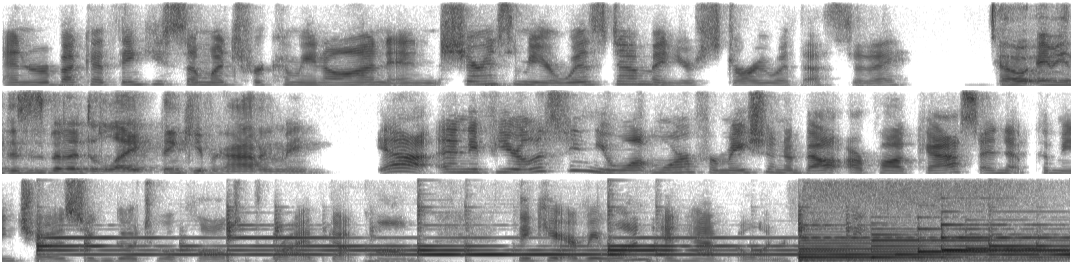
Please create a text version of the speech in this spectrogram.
And Rebecca, thank you so much for coming on and sharing some of your wisdom and your story with us today. Oh, Amy, this has been a delight. Thank you for having me. Yeah. And if you're listening, you want more information about our podcast and upcoming shows, you can go to a call to thrive.com. Thank you, everyone, and have a wonderful week.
